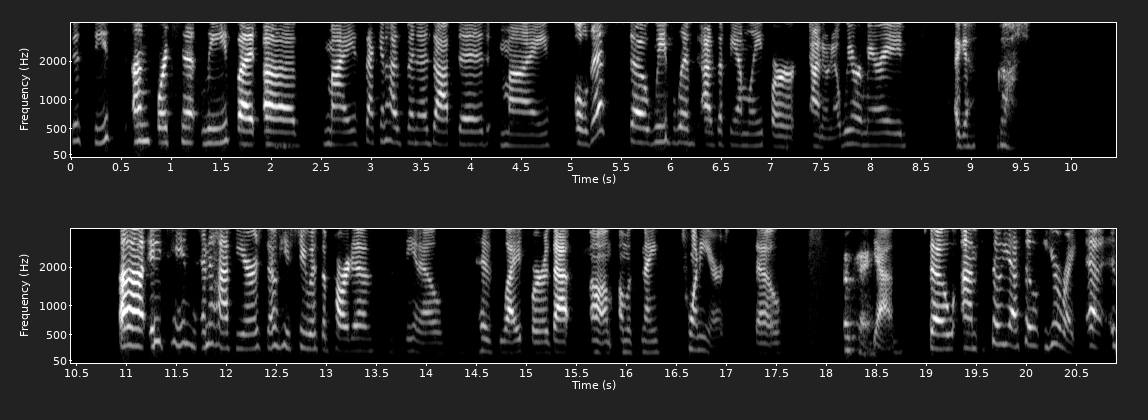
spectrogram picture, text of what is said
deceased unfortunately but uh, my second husband adopted my oldest so we've lived as a family for i don't know we were married i guess gosh uh 18 and a half years so he, she was a part of you know his life for that um, almost nine, 20 years so Okay. yeah So, um, so yeah, so you're right. Uh,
